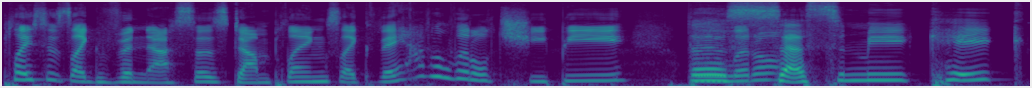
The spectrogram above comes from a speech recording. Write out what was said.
places like vanessa's dumplings like they have a little cheapy the little sesame cake?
